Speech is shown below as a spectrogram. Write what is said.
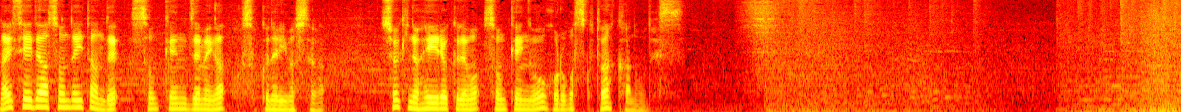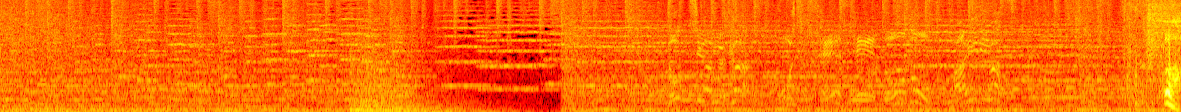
内政で遊んでいたんで孫権攻めが遅くなりましたが初期の兵力でも孫権軍を滅ぼすことは可能です。あ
